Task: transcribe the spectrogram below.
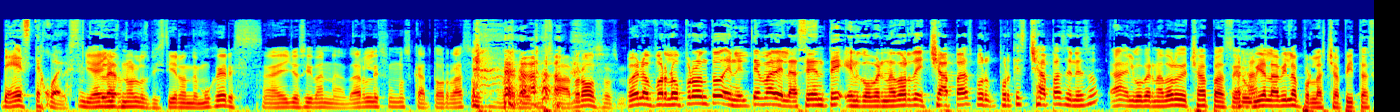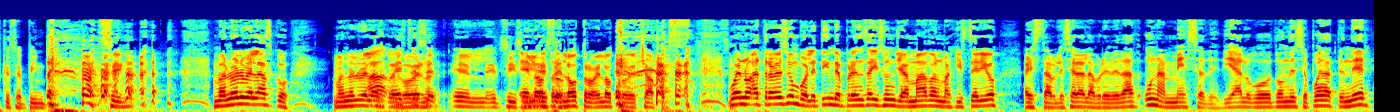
de este jueves. Y a ellos no los vistieron de mujeres. A ellos iban a darles unos catorrazos pero sabrosos. Bueno, por lo pronto, en el tema del acente, el gobernador de Chiapas, ¿por, ¿por qué es Chiapas en eso? Ah, el gobernador de Chiapas, Erubiel Ávila por las chapitas que se pintan. Sí. Manuel Velasco. Manuel Velasco, Ah, el este es el, el- sí, sí, El es otro. el otro, el otro de Chiapas. Bueno, a través de un boletín de prensa hizo un llamado al magisterio a establecer a la brevedad una mesa de diálogo donde se pueda atender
